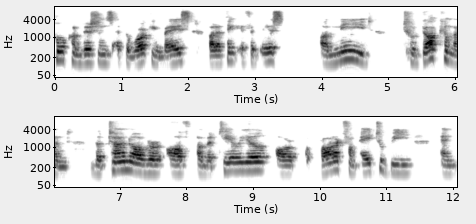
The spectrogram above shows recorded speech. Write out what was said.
poor conditions at the working base. But I think if it is a need to document the turnover of a material or a product from A to B and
